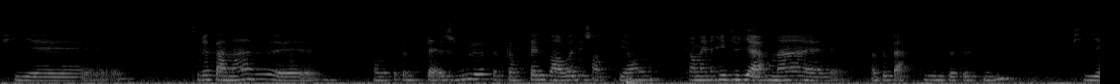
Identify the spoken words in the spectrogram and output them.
Puis tout récemment, là, on a fait un petit ajout là, parce qu'on fait des envois d'échantillons quand même régulièrement un peu partout aux États-Unis. Puis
